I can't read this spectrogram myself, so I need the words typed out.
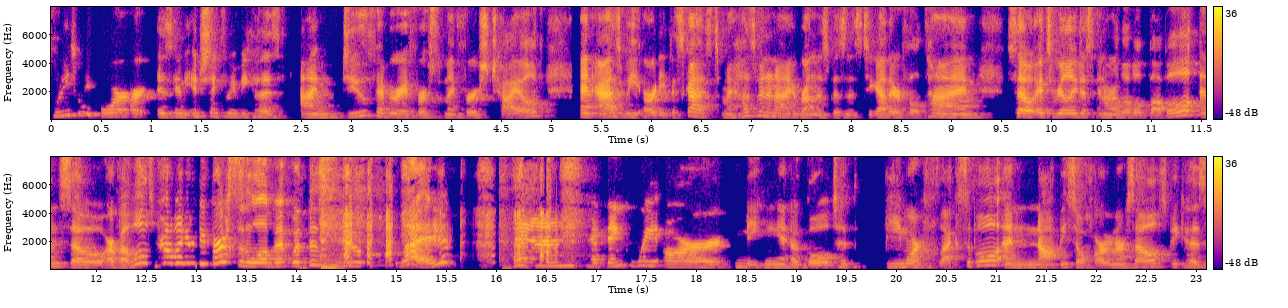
2024 is going to be interesting for me because I'm due February 1st with my first child. And as we already discussed, my husband and I run this business together full time. So it's really just in our little bubble. And so our bubble is probably going to be bursting a little bit with this new life. And I think we are making it a goal to be more flexible and not be so hard on ourselves because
